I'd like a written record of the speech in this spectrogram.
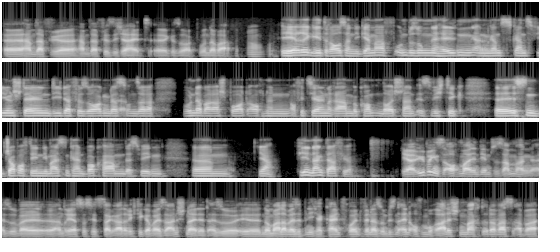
äh, haben, dafür, haben dafür Sicherheit äh, gesorgt. Wunderbar. Genau. Ehre geht raus an die Gemma, unbesungene Helden an ganz, ganz vielen Stellen, die dafür sorgen, dass ja. unser wunderbarer Sport auch einen offiziellen Rahmen bekommt in Deutschland. Ist wichtig, äh, ist ein Job, auf den die meisten keinen Bock haben. Deswegen, ähm, ja, vielen Dank dafür. Ja, übrigens auch mal in dem Zusammenhang, also weil äh, Andreas das jetzt da gerade richtigerweise anschneidet. Also äh, normalerweise bin ich ja kein Freund, wenn er so ein bisschen einen auf moralischen macht oder was, aber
